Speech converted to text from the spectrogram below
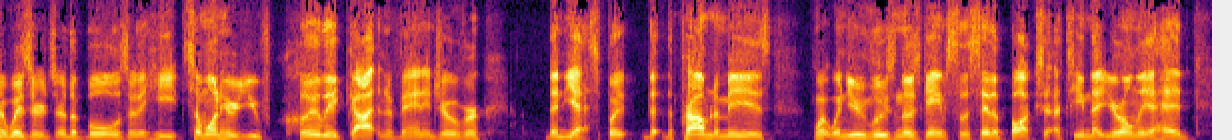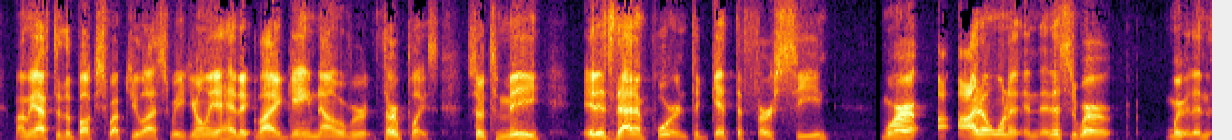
the Wizards or the Bulls or the Heat, someone who you've clearly got an advantage over, then yes. But the the problem to me is when you lose in those games to say the Bucks, a team that you're only ahead. I mean, after the Bucks swept you last week, you're only ahead by a game now over third place. So to me, it is that important to get the first seed where I don't want to, and this is where, and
